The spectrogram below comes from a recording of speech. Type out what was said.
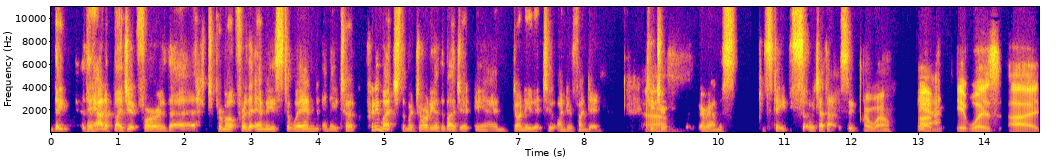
they they had a budget for the to promote for the Emmys to win, and they took pretty much the majority of the budget and donated it to underfunded ah. teachers around the s- states, which I thought was super. Oh wow. Yeah. um it was uh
